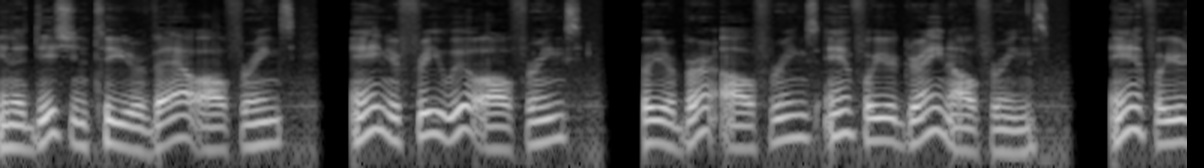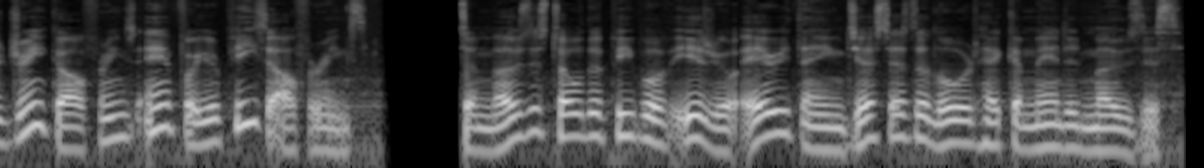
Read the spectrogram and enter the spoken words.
in addition to your vow offerings and your freewill offerings, for your burnt offerings, and for your grain offerings, and for your drink offerings, and for your peace offerings. So Moses told the people of Israel everything just as the Lord had commanded Moses.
